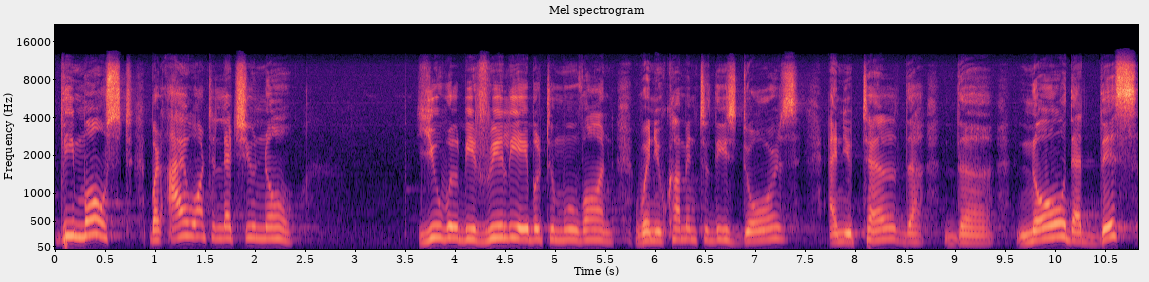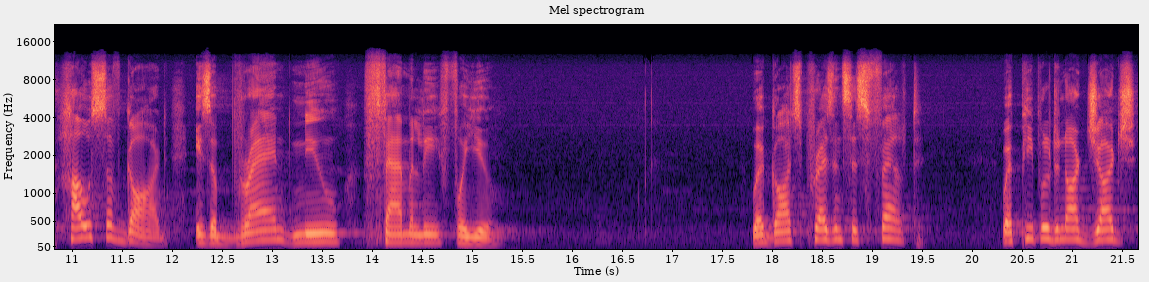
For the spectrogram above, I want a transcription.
the most. But I want to let you know you will be really able to move on when you come into these doors and you tell the, the know that this house of God is a brand new family for you. Where God's presence is felt where people do not judge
